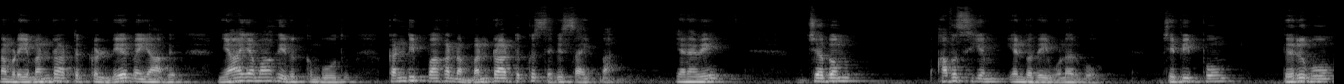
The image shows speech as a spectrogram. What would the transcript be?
நம்முடைய மன்றாட்டுக்கள் நேர்மையாக நியாயமாக இருக்கும்போது கண்டிப்பாக நம் மன்றாட்டுக்கு செவிசாய்ப்பான். எனவே ஜெபம் அவசியம் என்பதை உணர்வோம். ஜெபிப்போம் பெறுவோம்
